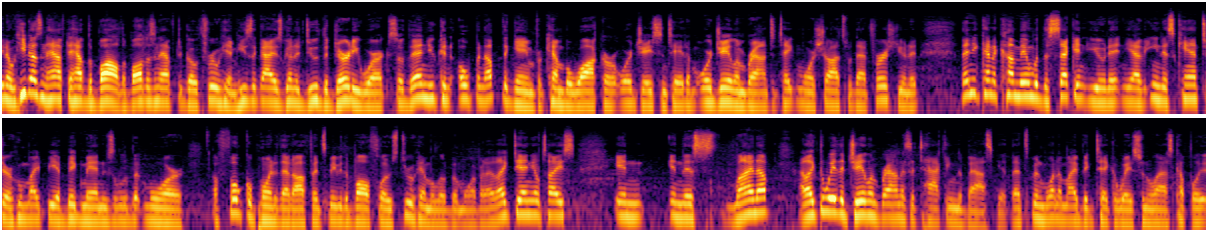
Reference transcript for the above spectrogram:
you know, he doesn't have to have the ball. The ball doesn't have to go through him. He's the guy who's going to do the dirty work. So then you can open up the game for Kemba Walker or Jayson Tatum or Jaylen Brown to take more shots with that first unit. Then you kind of come in with the second unit and you have Enes Kanter, who might be a big man who's a little bit more a focal point of that offense. Maybe the ball flows through him a little bit more. But I like Daniel Theis in in this lineup. I like the way that Jaylen Brown is attacking the basket. That's been one of my big takeaways from the last couple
